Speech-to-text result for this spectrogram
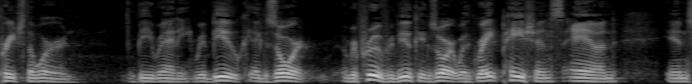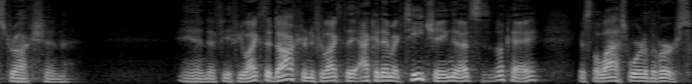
Preach the word. Be ready. Rebuke, exhort, reprove, rebuke, exhort with great patience and instruction. And if, if you like the doctrine, if you like the academic teaching, that's okay. It's the last word of the verse.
